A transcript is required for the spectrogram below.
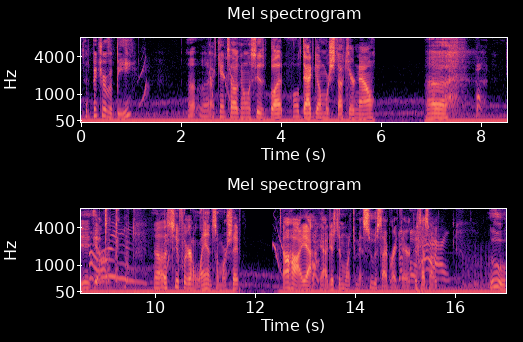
Is that a picture of a bee? Uh, I can't tell. I can only see his butt. Well, dadgum, we're stuck here now. Uh, yeah, yeah. Uh, let's see if we're gonna land somewhere safe. Aha, yeah, yeah. I just didn't want to commit suicide right there because that's not a. Ooh,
